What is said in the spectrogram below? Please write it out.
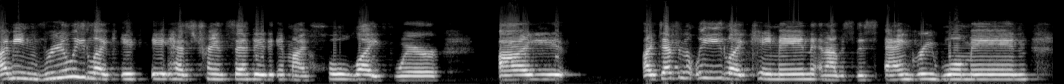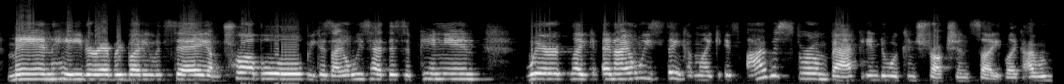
I mean, really, like it, it has transcended in my whole life where I I definitely like came in and I was this angry woman, man hater, everybody would say. I'm trouble because I always had this opinion where like and I always think I'm like if I was thrown back into a construction site, like I would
